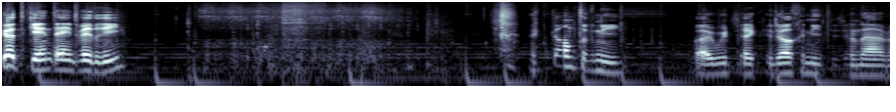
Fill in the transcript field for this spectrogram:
Kutkind 1, 2, 3. dat kan toch niet? Maar ik moet zeggen, ik wel genieten, zo'n naam.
